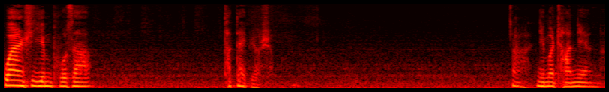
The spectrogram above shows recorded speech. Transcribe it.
观世音菩萨，它代表什么？啊，你们常念的？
